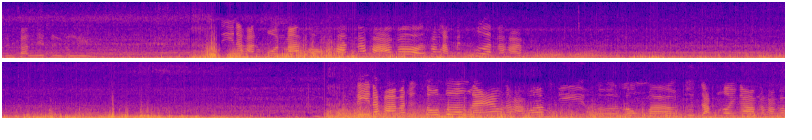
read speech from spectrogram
เป็นชันนิดถึงตรงนี้ นี่นะคะทุกคนมาสองคันนะคะ ก็ข้างหลังเป็นเพื่อนนะคะ นี่นะคะมาถึงตัวเมืองแล้วนะคะว่าเมื่อกี้เออลงมาคือจากลอยงามนะคะ ก็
